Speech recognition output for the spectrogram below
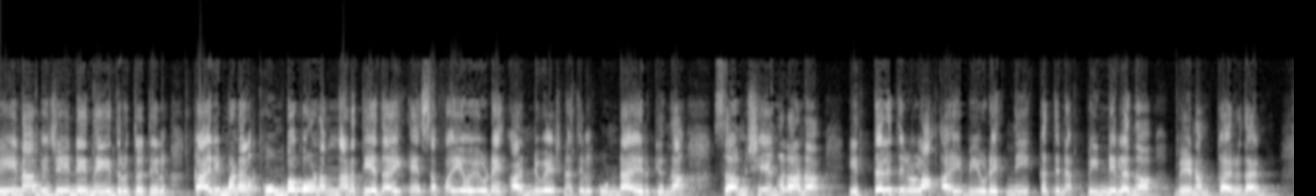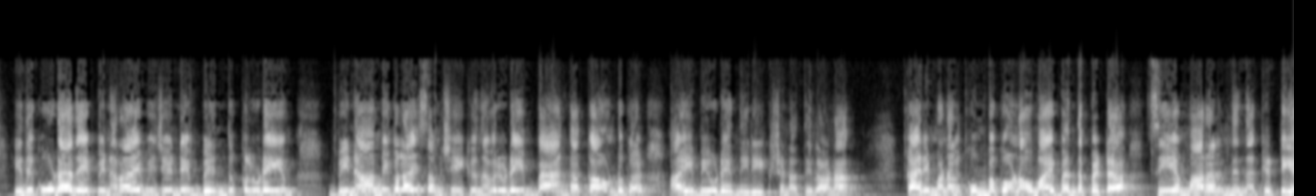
വീണ വിജയന്റെ നേതൃത്വത്തിൽ കരിമണൽ കുംഭകോണം നടത്തിയതായി എസ് എഫ് ഐ ഒയുടെ അന്വേഷണത്തിൽ ഉണ്ടായിരിക്കുന്ന സംശയങ്ങളാണ് ഇത്തരത്തിലുള്ള ഐ ബിയുടെ നീക്കത്തിന് പിന്നിലെന്ന് വേണം കരുതാൻ. ഇത് കൂടാതെ പിണറായി വിജയന്റെ ബന്ധുക്കളുടെയും ബിനാമികളായി സംശയിക്കുന്നവരുടെയും ബാങ്ക് അക്കൗണ്ടുകൾ ഐ ബിയുടെ നിരീക്ഷണത്തിലാണ്. കരിമണൽ കുംഭകോണവുമായി ബന്ധപ്പെട്ട് സി എം ആർ എൽ നിന്ന് കിട്ടിയ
